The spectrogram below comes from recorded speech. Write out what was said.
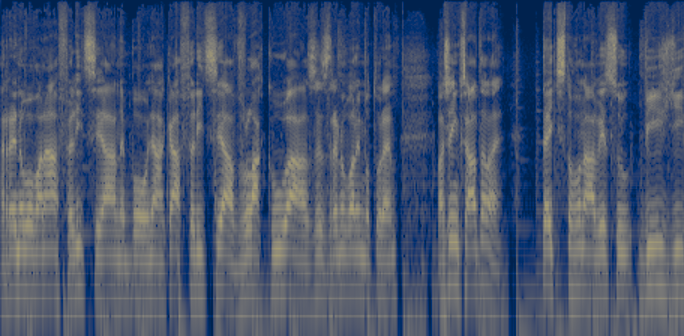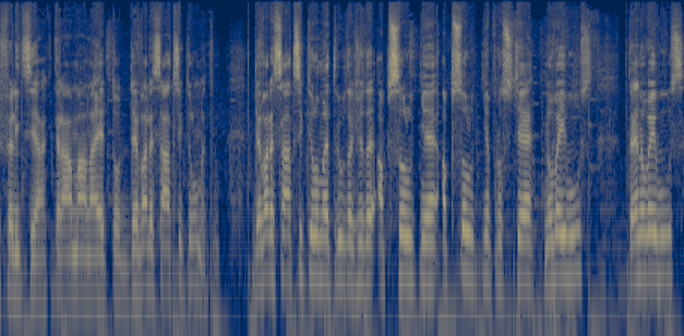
renovovaná Felicia nebo nějaká Felicia vlaku a se zrenovaným motorem. Vážení přátelé, teď z toho návěsu vyjíždí Felicia, která má na to 93 km. 93 km, takže to je absolutně, absolutně prostě nový vůz. To je nový vůz.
